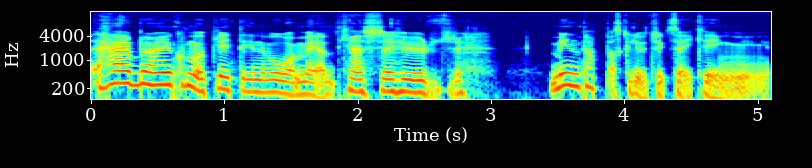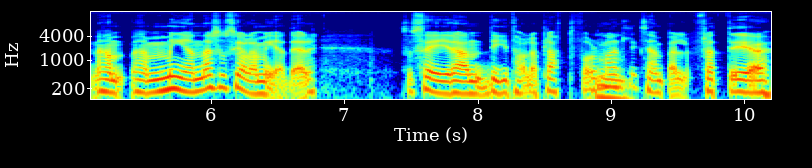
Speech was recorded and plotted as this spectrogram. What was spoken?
det här börjar han ju komma upp lite i nivå med kanske hur min pappa skulle uttryckt sig kring, när han, han menar sociala medier, så säger han digitala plattformar mm. till exempel, för att det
